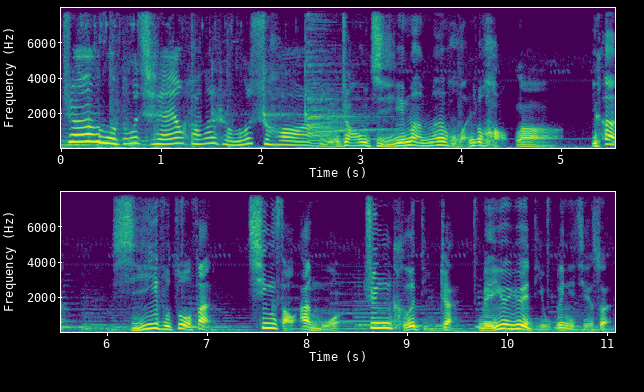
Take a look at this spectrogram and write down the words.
这么多钱要还到什么时候啊？别着急，慢慢还就好了。你看，洗衣服、做饭。清扫按摩均可抵债，每月月底我给你结算，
